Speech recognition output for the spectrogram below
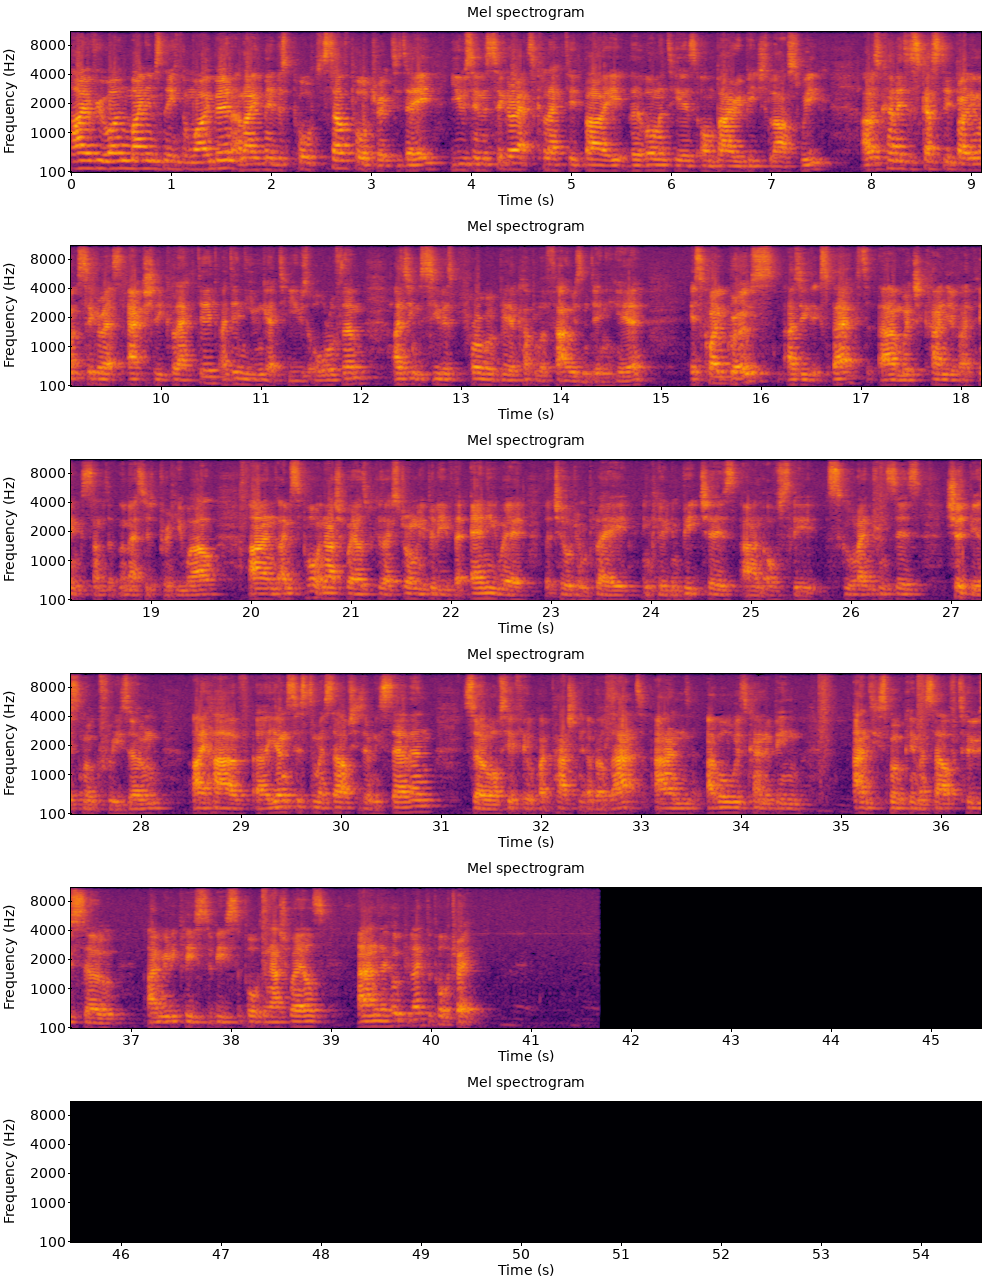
Hi everyone, my name is Nathan Wyburn and I've made this self-portrait today using the cigarettes collected by the volunteers on Barry Beach last week. I was kind of disgusted by the amount of cigarettes actually collected. I didn't even get to use all of them. As you can see, there's probably a couple of thousand in here. It's quite gross, as you'd expect, um, which kind of, I think, sums up the message pretty well. And I'm supporting Ash Wales because I strongly believe that anywhere that children play, including beaches and obviously school entrances, should be a smoke-free zone. I have a young sister myself, she's only seven, so obviously I feel quite passionate about that. And I've always kind of been anti-smoking myself too, so I'm really pleased to be supporting Ash Wales, and I hope you like the portrait.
